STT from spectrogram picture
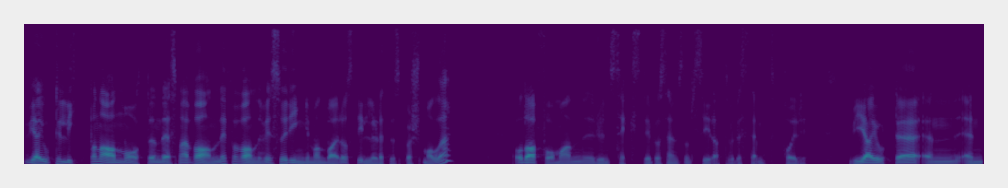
vi har gjort det litt på en annen måte enn det som er vanlig. For vanligvis så ringer man bare og stiller dette spørsmålet. Og da får man rundt 60% som sier at de ville stemt for. Vi har gjort en, en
